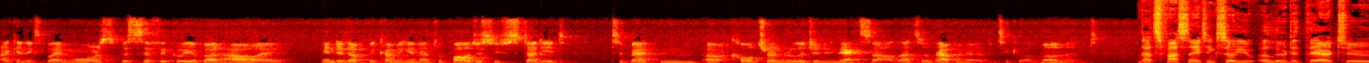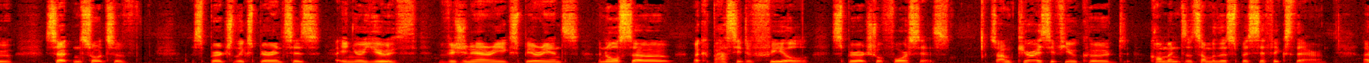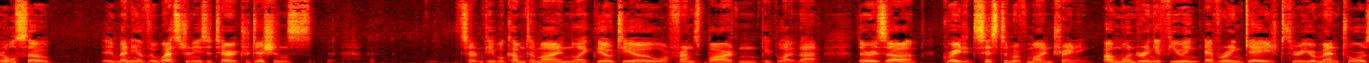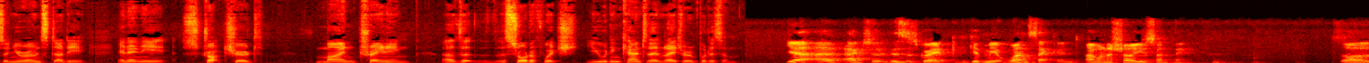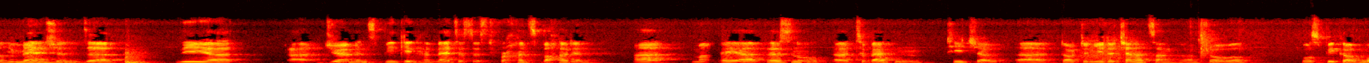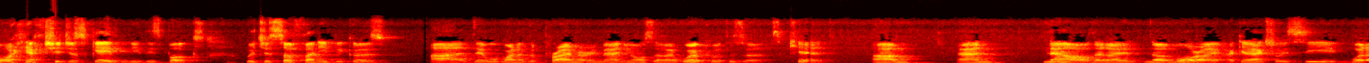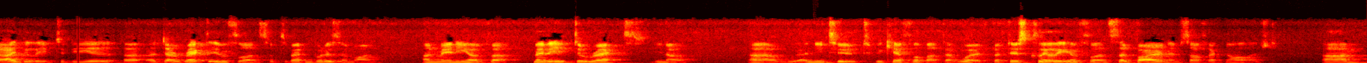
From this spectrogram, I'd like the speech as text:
I can explain more specifically about how I ended up becoming an anthropologist who studied Tibetan uh, culture and religion in exile. That sort of happened at a particular moment. That's fascinating. So you alluded there to certain sorts of spiritual experiences in your youth, visionary experience, and also a capacity to feel spiritual forces. So I'm curious if you could comment on some of the specifics there. And also, in many of the Western esoteric traditions, certain people come to mind, like the OTO or Franz Bardon, people like that. There is a graded system of mind training. I'm wondering if you ever engaged through your mentors and your own study in any structured mind training, uh, the, the sort of which you would encounter then later in Buddhism. Yeah, I, actually, this is great. Give me one second. I want to show you something. So you mentioned uh, the uh, uh German-speaking Hermeticist Franz Bardon. Uh, my uh, personal Tibetan teacher, uh, Dr. Nida Chenagtsang, who I'm sure will will speak of more, he actually just gave me these books, which is so funny because uh, they were one of the primary manuals that I worked with as a, as a kid. Um, and now that I know more, I, I, can actually see what I believe to be a, a direct influence of Tibetan Buddhism on, on many of, uh, maybe direct, you know, uh, I need to, to be careful about that word, but there's clearly influence that Bardon himself acknowledged. Um,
